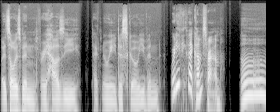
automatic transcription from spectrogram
but it's always been very housey, techno-y, disco even. Where do you think that comes from? Uh,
